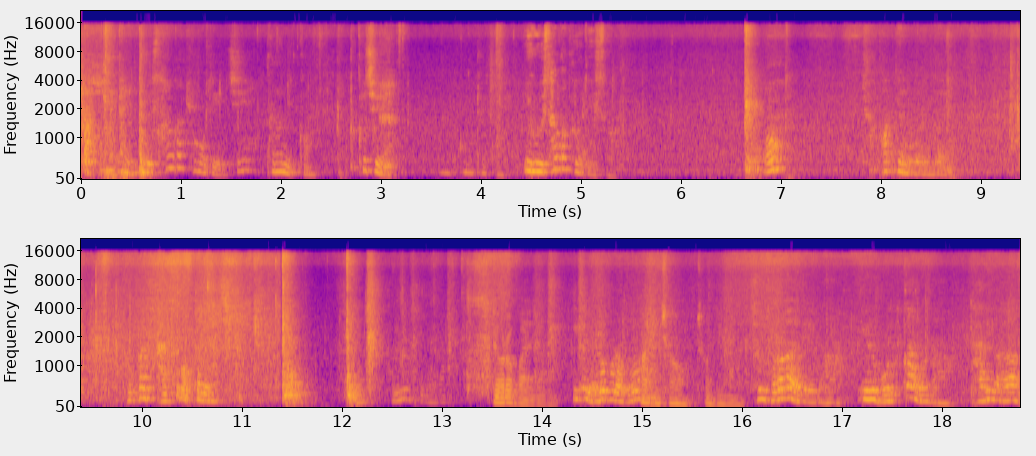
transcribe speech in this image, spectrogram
아, 왜 삼각형으로 돼 있지? 그러니까. 그치? 이거 왜 삼각형으로 돼 있어? 어? 저 밖에 놓는데 여기까지 갈 수가 없다 그랬지 열어봐요. 이거 열어보라고? 아니, 저, 저기. 전 돌아가야 돼 이거 이거 못 가요 나 다리가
